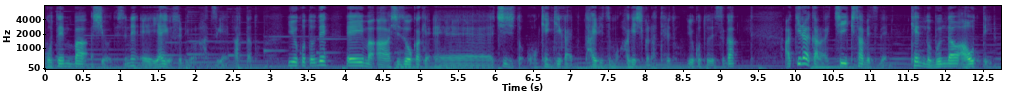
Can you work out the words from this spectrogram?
御殿場市をですね、えー、揶揄するような発言あったということで、えー、今、静岡県、えー、知事と県議会の対立も激しくなっているということですが、明らかな地域差別で県の分断を煽っている。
